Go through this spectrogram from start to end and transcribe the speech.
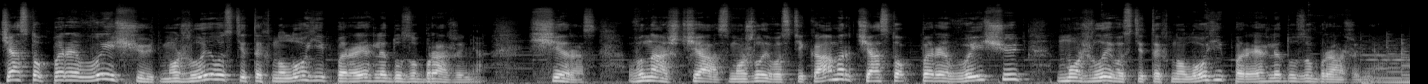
часто перевищують можливості технологій перегляду зображення. Ще раз, в наш час можливості камер часто перевищують можливості технологій перегляду зображення.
